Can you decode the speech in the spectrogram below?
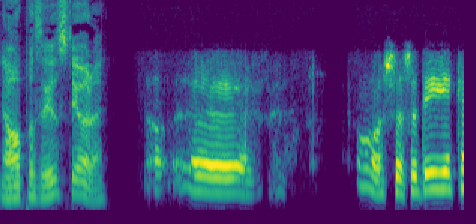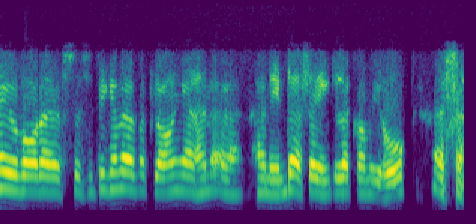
Ja, precis, det gör det. Øh, og så, så det kan jo være, der, så, så det kan være forklaringen, at han, er, han ikke er så enkel at komme ihåg. Altså,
